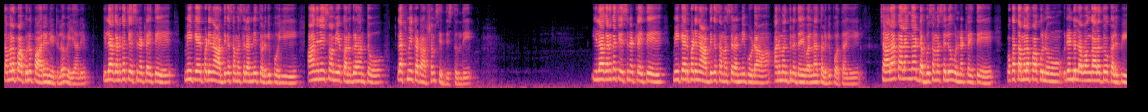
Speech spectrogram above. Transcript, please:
తమలపాకును పారే నీటిలో వేయాలి. ఇలా గనక చేసినట్లయితే మీకు ఏర్పడిన ఆర్థిక సమస్యలన్నీ తొలగిపోయి ఆంజనేయ స్వామి యొక్క అనుగ్రహంతో లక్ష్మీ కటాక్షం సిద్ధిస్తుంది. ఇలా గనక చేసినట్లయితే మీకు ఏర్పడిన ఆర్థిక సమస్యలన్నీ కూడా హనుమంతుని దయ వలన తొలగిపోతాయి. చాలా కాలంగా డబ్బు సమస్యలు ఉన్నట్లయితే ఒక తమలపాకును రెండు లవంగాలతో కలిపి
